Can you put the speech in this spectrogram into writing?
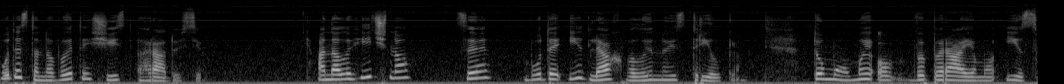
буде становити 6 градусів. Аналогічно це буде і для хвилинної стрілки. Тому ми вибираємо із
